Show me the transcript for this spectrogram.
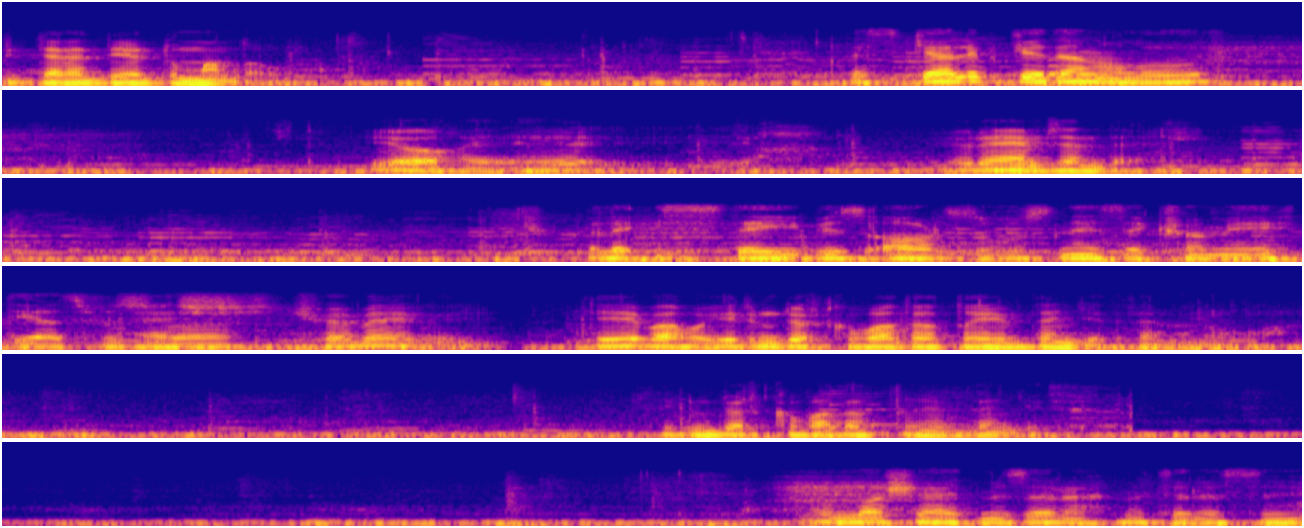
bir dənə deyir duman da olmadı. bəs gəlib gedən olur. Yox, e, yox. Ürəyimcən deyil. Belə istəyiniz, arzunuz necə köməyə ehtiyacınız var? Əş, kömək deyə bax o 24 kvadratlıq evdən gedib həmin oğlan. 24 kvadratlıq evdən gedib. Allah şəhidimizə rəhmət eləsin.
